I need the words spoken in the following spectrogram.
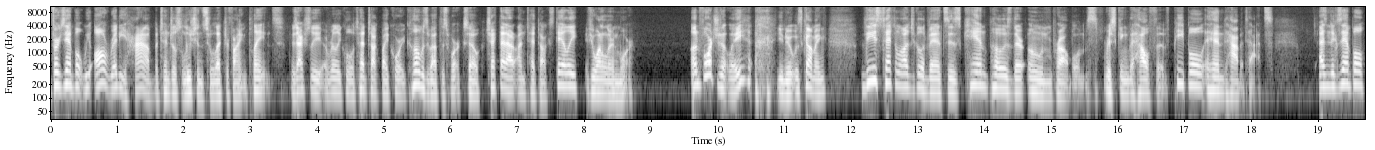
For example, we already have potential solutions to electrifying planes. There's actually a really cool TED Talk by Corey Combs about this work, so check that out on TED Talks Daily if you want to learn more. Unfortunately, you knew it was coming, these technological advances can pose their own problems, risking the health of people and habitats. As an example,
